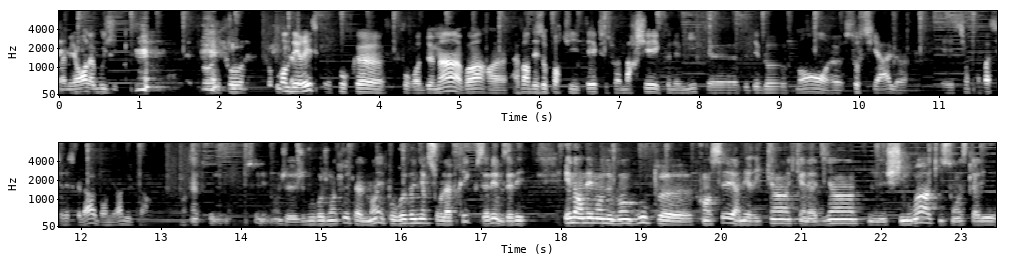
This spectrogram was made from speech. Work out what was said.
en améliorant la bougie. il faut, prendre des risques pour que pour demain avoir euh, avoir des opportunités, que ce soit marché économique, euh, de développement euh, social. Et si on prend pas ces risques-là, ben on ira nulle part. Absolument, absolument. Je, je, vous rejoins totalement. Et pour revenir sur l'Afrique, vous savez, vous avez énormément de grands groupes français, américains, canadiens, chinois qui sont installés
